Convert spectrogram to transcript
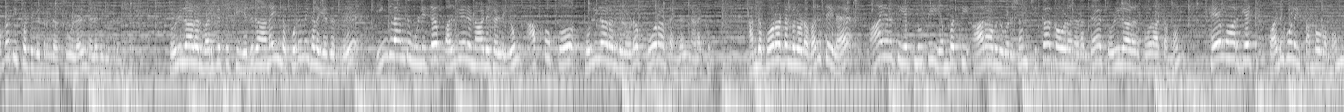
அவதிப்பட்டுக்கிட்டு இருந்த சூழல் நிலவிக்கிட்டு இருந்துச்சு. தொழிலாளர் வர்க்கத்துக்கு எதிரான இந்த கொடுமைகளை எதிர்த்து இங்கிலாந்து உள்ளிட்ட பல்வேறு நாடுகள்லையும் அப்பப்போ தொழிலாளர்களோட போராட்டங்கள் நடக்கும். அந்த போராட்டங்களோட வரிசையில் ஆயிரத்தி எட்நூற்றி எண்பத்தி ஆறாவது வருஷம் சிக்காகோவில் நடந்த தொழிலாளர் போராட்டமும் ஹேமார்கெட் படுகொலை சம்பவமும்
